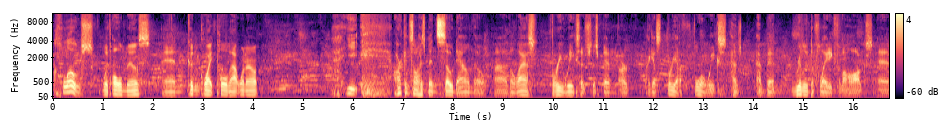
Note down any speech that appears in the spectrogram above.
close with Ole Miss and couldn't quite pull that one out. Ye- Arkansas has been so down though. Uh, the last three weeks has just been, or I guess three out of four weeks has have been really deflating for the Hogs, and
